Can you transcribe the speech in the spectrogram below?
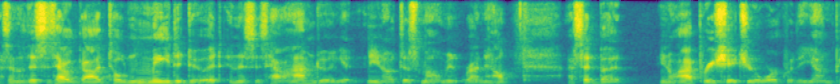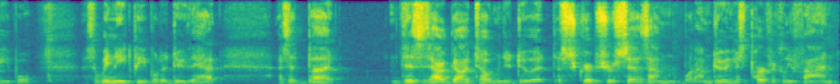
I said, no, this is how God told me to do it, and this is how I'm doing it, you know, at this moment, right now. I said, but, you know, I appreciate your work with the young people. I said, we need people to do that. I said, but this is how God told me to do it. The scripture says I'm what I'm doing is perfectly fine.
